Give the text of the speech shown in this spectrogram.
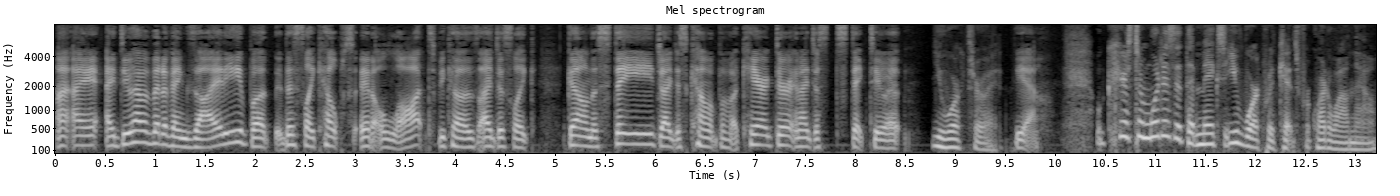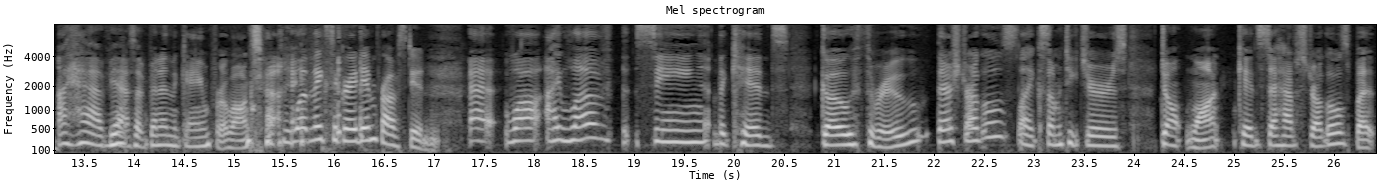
I, I I do have a bit of anxiety, but this like helps it a lot because I just like get on the stage, I just come up with a character, and I just stick to it. You work through it. Yeah. Well, Kirsten, what is it that makes you've worked with kids for quite a while now? I have, yes. I've been in the game for a long time. What makes a great improv student? Uh, well, I love seeing the kids go through their struggles. Like some teachers don't want kids to have struggles, but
